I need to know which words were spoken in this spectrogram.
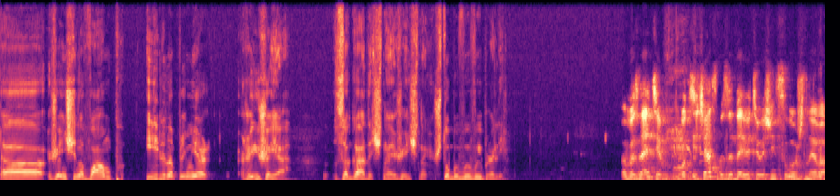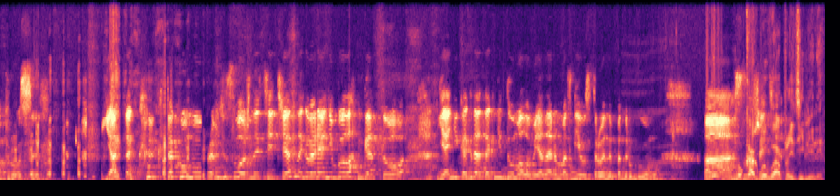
а, женщина-вамп или, например, рыжая, загадочная женщина. Что бы вы выбрали? Вы знаете, вот сейчас вы задаете очень сложные вопросы. Я так, к такому уровню сложности, честно говоря, не была готова. Я никогда так не думала, у меня, наверное, мозги устроены по-другому. Ну, а, ну как бы вы определили?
